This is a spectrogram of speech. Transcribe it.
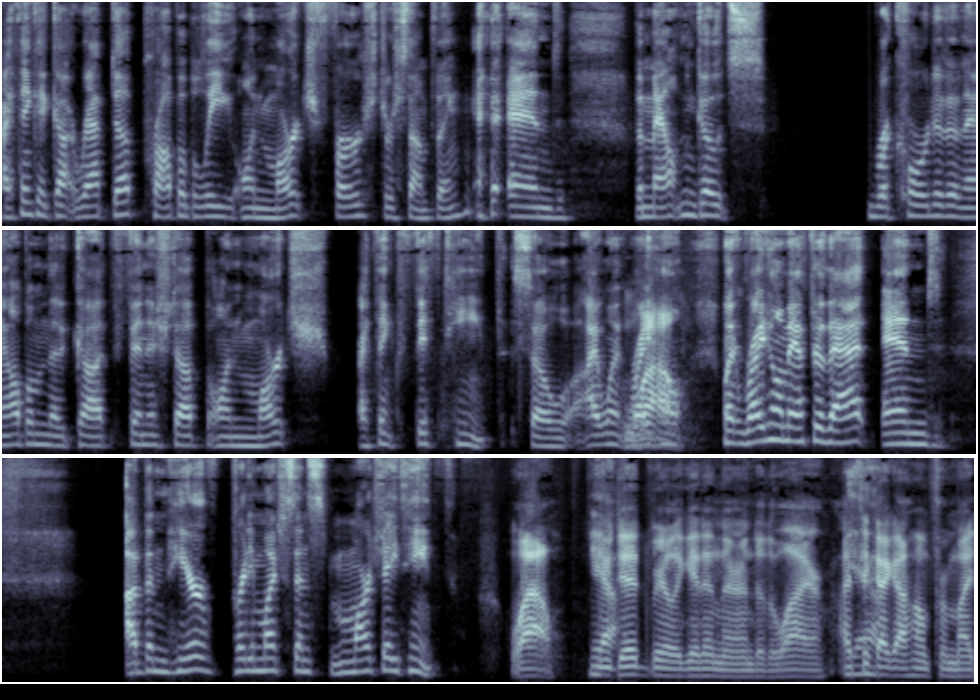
I think it got wrapped up probably on March 1st or something. and the Mountain Goats recorded an album that got finished up on March I think 15th. So I went right Wow. home went right home after that and I've been here pretty much since March 18th. Wow. Yeah. You did really get in there under the wire. I think I got home from my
